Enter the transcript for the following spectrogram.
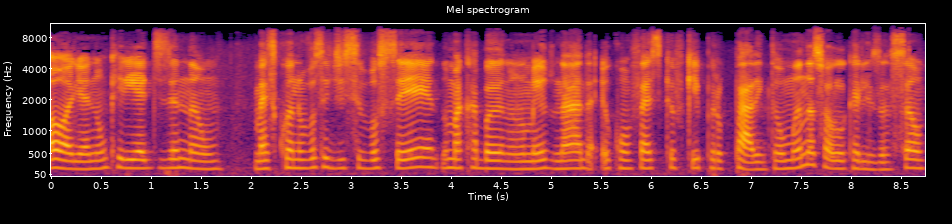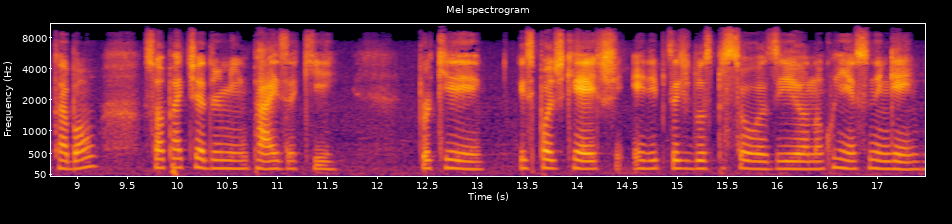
Olha, não queria dizer não, mas quando você disse você numa cabana, no meio do nada, eu confesso que eu fiquei preocupada. Então manda sua localização, tá bom? Só pra tia dormir em paz aqui porque esse podcast ele precisa de duas pessoas e eu não conheço ninguém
